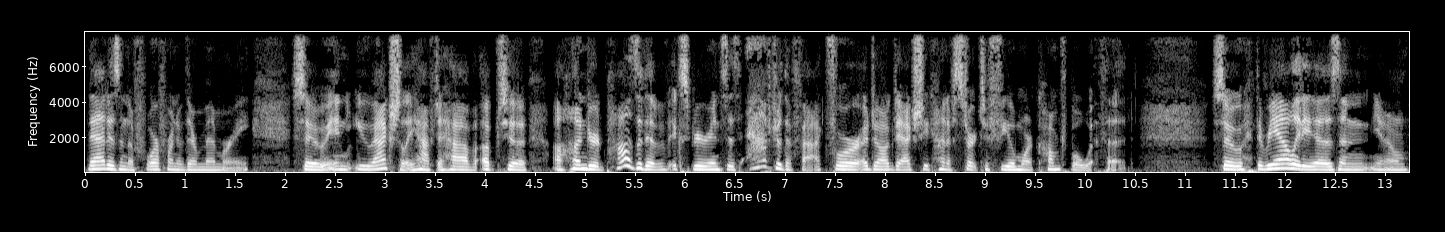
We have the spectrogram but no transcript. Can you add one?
that is in the forefront of their memory. So, and you actually have to have up to a hundred positive experiences after the fact for a dog to actually kind of start to feel more comfortable with it. So the reality is, and you know,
